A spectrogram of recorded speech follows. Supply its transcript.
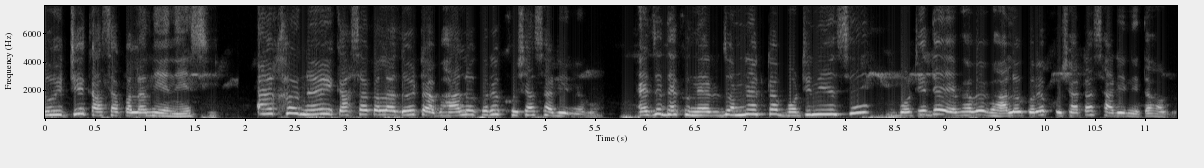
দুইটি কাঁচা কলা নিয়ে নিয়েছি। এখন এই কাঁচা কলা দুইটা ভালো করে খোসা ছাড়িয়ে নেব। এই যে দেখুন, এর জন্য একটা বটি নিয়েছি। বটি দিয়ে এভাবে ভালো করে খোসাটা ছাড়িয়ে নিতে হবে।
